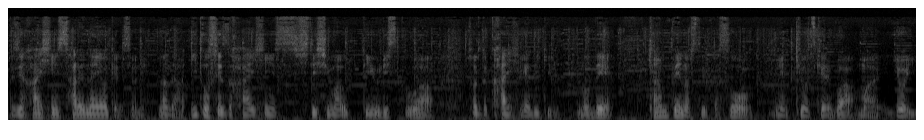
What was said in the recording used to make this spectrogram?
別に配信されないわけですよね。なので意図せず配信してしまうっていうリスクはそれで回避ができるのでキャンペーンのステータスを、ね、気をつければまあ良い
